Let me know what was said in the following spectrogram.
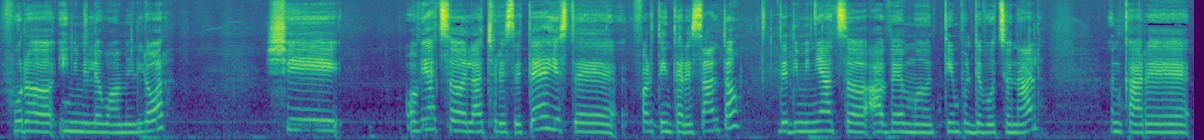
fură inimile oamenilor. Și o viață la CRST este foarte interesantă. De dimineață avem uh, timpul devoțional în care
